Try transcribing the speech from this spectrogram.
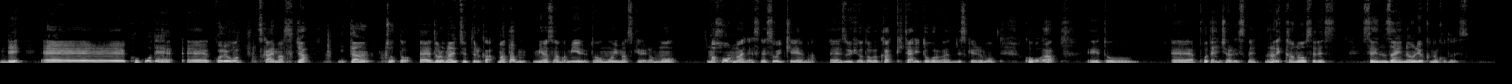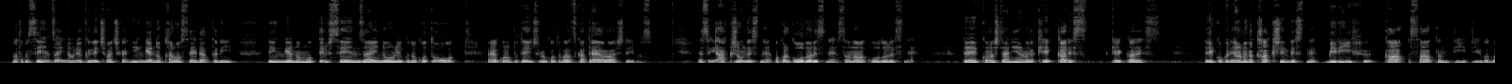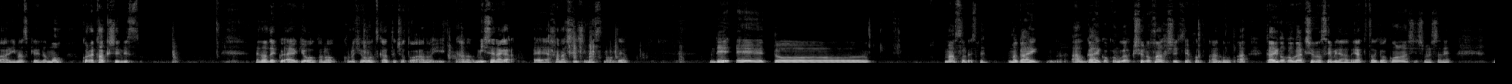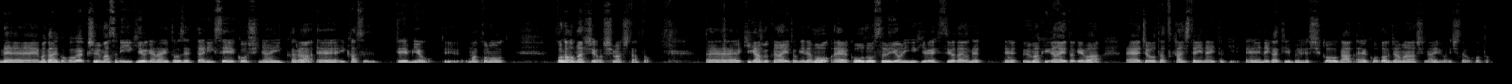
で、えー、ここで、えー、これを使います。じゃあ、一旦、ちょっと、えー、どれぐらい映ってるか。まあ、多分、皆さんは見えると思いますけれども、まあ、本来ですね、すごい綺麗な、えー図表とか書きたいところなんですけれども、ここが、えっ、と、えー、ポテンシャルですね。なので、可能性です。潜在能力のことです。まあ、多分、潜在能力が一番近い。人間の可能性だったり、人間の持っている潜在能力のことを、えーこのポテンシャルの言葉を使って表しています。で、次、アクションですね。まあ、これ行動ですね。そのまま行動ですね。で、この下にあるのが結果です。結果です。で、ここにあるのが確信ですね。belief か certainty という言葉ありますけれども、これは確信です。なので、今日はこの、この表を使ってちょっとあの、あの、見せながら、えー話しますので。で、えーっと、まあそうですね。まあ外、あ、外国語学習の話ですよ。あの、あ、外国語学習のセミナーでやった時はこの話しましたね。で、まあ外国語学習まさに勢いがないと絶対に成功しないから、えー、活かせてみようっていう、まあこの、この話をしましたと。えー気が向かない時でも、えー行動するように勢いが必要だよね。えーうまくいかない時は、えー上達感じていない時、えーネガティブ思考が、えー行動を邪魔しないようにしておこうと。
